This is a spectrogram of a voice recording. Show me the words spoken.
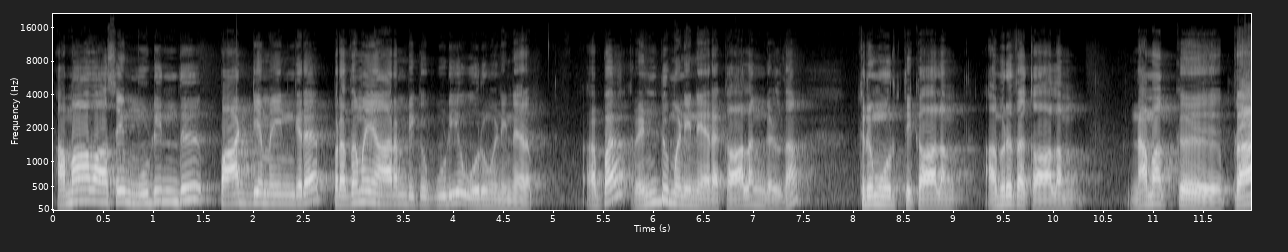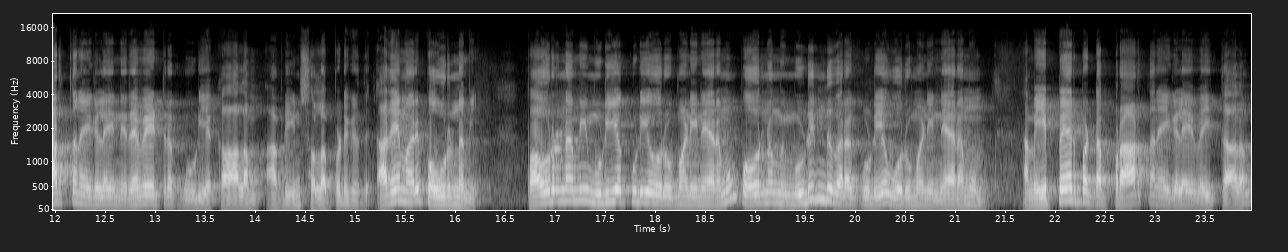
அமாவாசை முடிந்து பாட்டியமைங்கிற பிரதமை ஆரம்பிக்கக்கூடிய ஒரு மணி நேரம். அப்போ ரெண்டு மணி நேர காலங்கள் தான். திருமூர்த்தி காலம் அமிர்த காலம் நமக்கு பிரார்த்தனைகளை நிறைவேற்றக்கூடிய காலம் அப்படின்னு சொல்லப்படுகிறது. அதே மாதிரி பௌர்ணமி. பௌர்ணமி முடியக்கூடிய ஒரு மணி நேரமும் பௌர்ணமி முடிந்து வரக்கூடிய ஒரு மணி நேரமும் நம்ம எப்பேற்பட்ட பிரார்த்தனைகளை வைத்தாலும்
